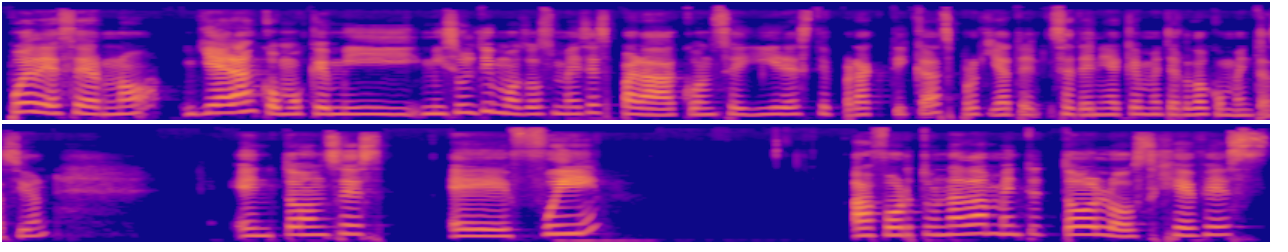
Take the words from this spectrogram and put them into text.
puede ser, ¿no? Ya eran como que mi- mis últimos dos meses para conseguir este, prácticas, porque ya se tenía que meter documentación. Entonces, eh, fui. Afortunadamente, todos los jefes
